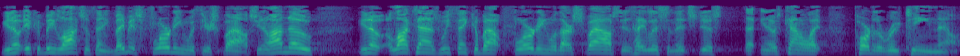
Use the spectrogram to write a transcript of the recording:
You know, it could be lots of things. Maybe it's flirting with your spouse. You know, I know, you know, a lot of times we think about flirting with our spouse as, hey, listen, it's just, uh, you know, it's kind of like part of the routine now.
